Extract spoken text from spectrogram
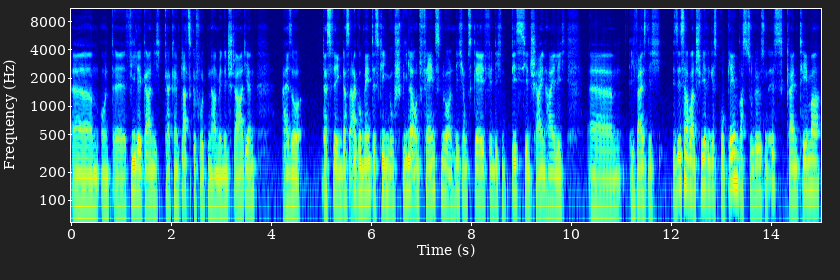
ähm, und äh, viele gar nicht gar keinen Platz gefunden haben in den Stadien. Also deswegen das Argument, es ging um Spieler und Fans nur und nicht ums Geld, finde ich ein bisschen scheinheilig. Ähm, ich weiß nicht, es ist aber ein schwieriges Problem, was zu lösen ist. Kein Thema,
